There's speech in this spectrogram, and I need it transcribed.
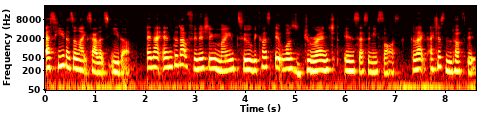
as he doesn't like salads either. And I ended up finishing mine too because it was drenched in sesame sauce. Like I just loved it.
